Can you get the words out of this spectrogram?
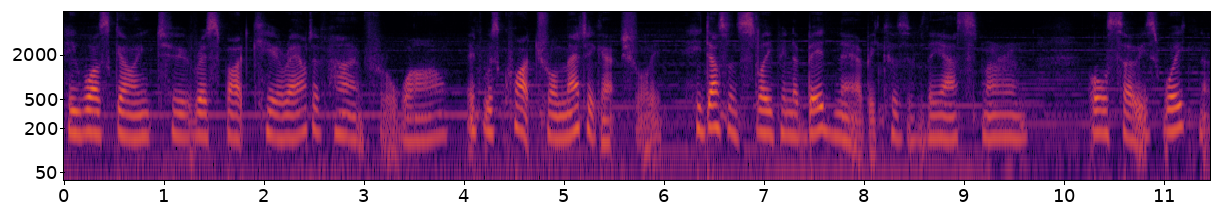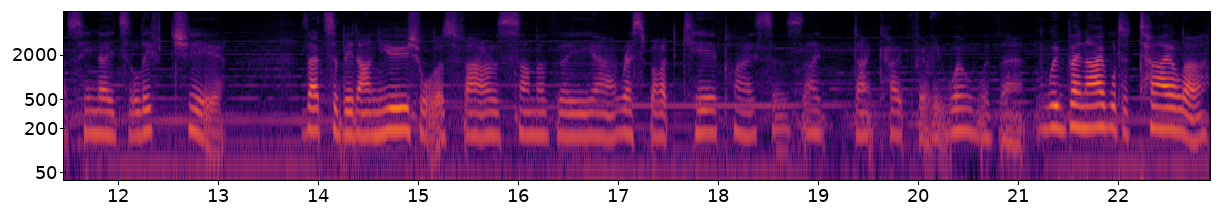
He was going to respite care out of home for a while. It was quite traumatic actually. He doesn't sleep in a bed now because of the asthma and also his weakness. He needs a lift chair. That's a bit unusual as far as some of the uh, respite care places. They don't cope very well with that. We've been able to tailor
